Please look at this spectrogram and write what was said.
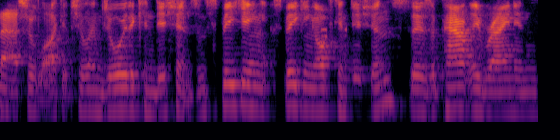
Nah, she'll like it. She'll enjoy the conditions. And speaking speaking of conditions, there's apparently rain in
